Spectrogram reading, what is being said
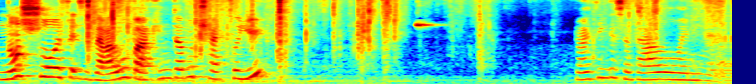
I'm not sure if it's available, but I can double check for you. Don't think it's available anymore.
